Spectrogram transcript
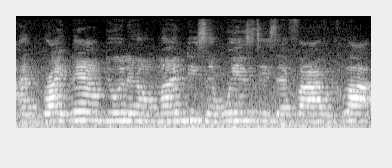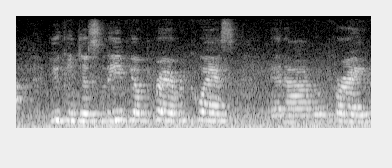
I, right now, I'm doing it on Mondays and Wednesdays at 5 o'clock. You can just leave your prayer request and I will pray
